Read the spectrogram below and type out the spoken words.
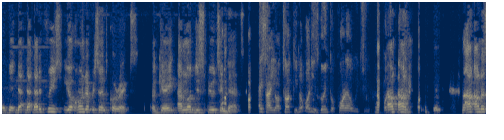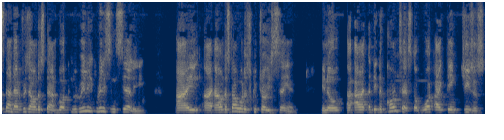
Okay, that, that, that is you're 100% correct. Okay, I'm not disputing that. Rice and your turkey, nobody is going to quarrel with you. I, I, I, understand that, I understand, but really, really sincerely, I, I understand what the scripture is saying. You know, I, I think the context of what I think Jesus,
